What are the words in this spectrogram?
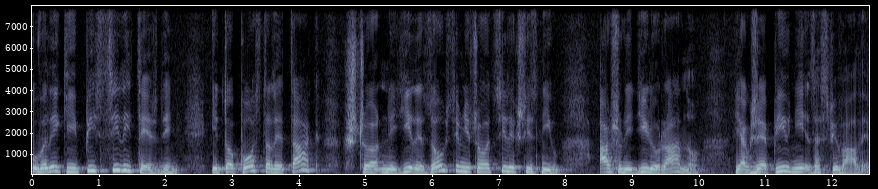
у Великий піст цілий тиждень, і то постали так, що не їли зовсім нічого цілих шість днів, аж в неділю рано, як вже півдні заспівали.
